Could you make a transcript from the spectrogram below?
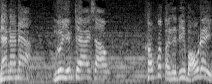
Nè nè nè. Ngươi vẫn chơi hay sao? Không có tiền thì đi bộ đi.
